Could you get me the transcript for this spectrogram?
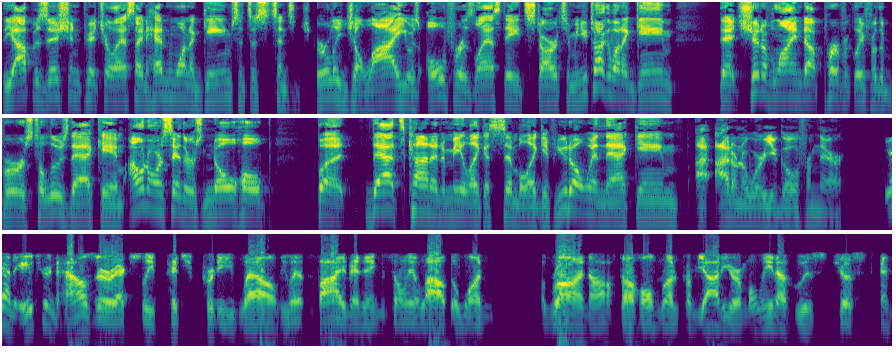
The opposition pitcher last night hadn't won a game since since early July. He was 0 for his last eight starts. I mean, you talk about a game that should have lined up perfectly for the Brewers to lose that game. I don't want to say there's no hope, but that's kind of to me like a symbol. Like if you don't win that game, I, I don't know where you go from there. Yeah, and Adrian Houser actually pitched pretty well. He went five innings, only allowed the one run off the home run from Yadier Molina, who is just an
